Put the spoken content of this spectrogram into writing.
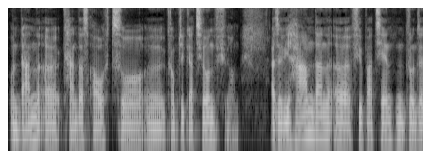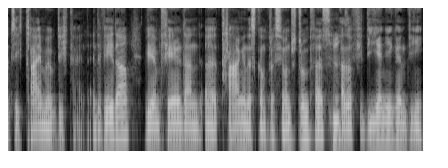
Und dann äh, kann das auch zur äh, Komplikation führen. Also wir haben dann äh, für Patienten grundsätzlich drei Möglichkeiten. Entweder wir empfehlen dann äh, Tragen des Kompressionsstrümpfes, mhm. also für diejenigen, die,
